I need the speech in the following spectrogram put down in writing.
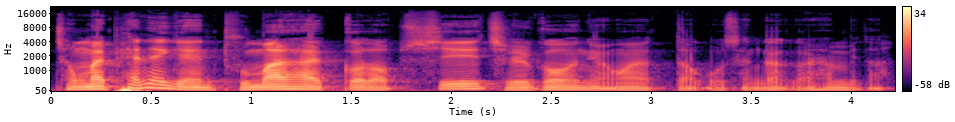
정말 팬에겐 두말할 것 없이 즐거운 영화였다고 생각을 합니다.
